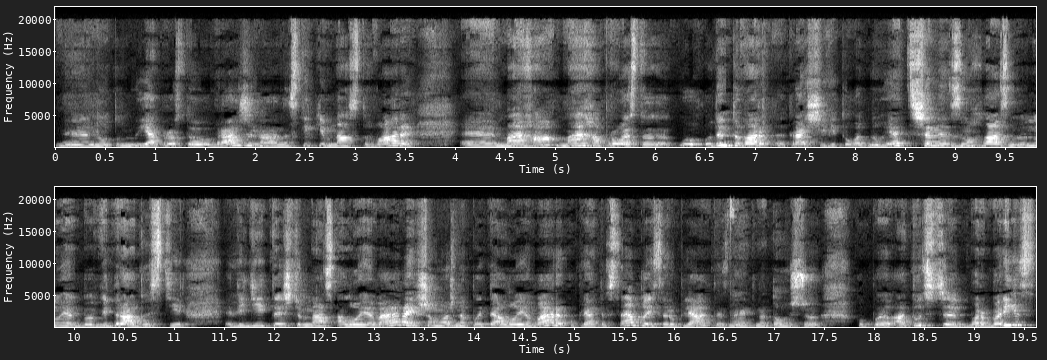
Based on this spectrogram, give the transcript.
ну я просто вражена, наскільки в нас товари мега, мега просто один товар кращий від одного. Я ще не змогла ну, якби від радості відійти, що в нас алоє вера, і що можна пити алоє вера, купляти в себе і заробляти, знаєте, на того, що купив. А тут ще барбаріс,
